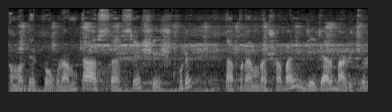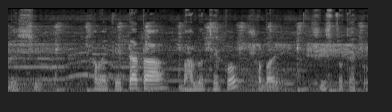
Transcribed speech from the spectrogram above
আমাদের প্রোগ্রামটা আস্তে আস্তে শেষ করে তারপরে আমরা সবাই যে যার বাড়ি চলে এসেছি। সবাইকে টাটা, ভালো থেকো, সবাই সুস্থ থেকো।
